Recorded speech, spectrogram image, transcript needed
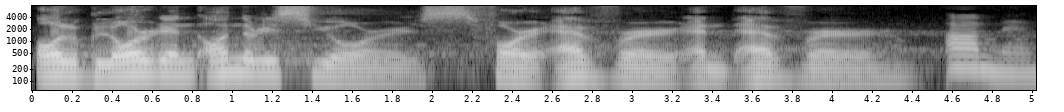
all glory and honor is yours forever and ever. Amen.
